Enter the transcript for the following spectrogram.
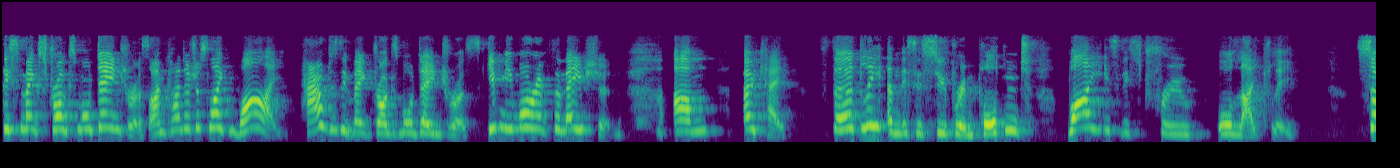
this makes drugs more dangerous, I'm kind of just like, why? How does it make drugs more dangerous? Give me more information. Um, okay, thirdly, and this is super important, why is this true or likely? So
